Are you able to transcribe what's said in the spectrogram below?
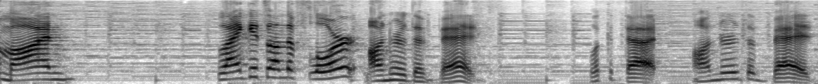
Come on. Blankets on the floor? Under the bed. Look at that. Under the bed.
